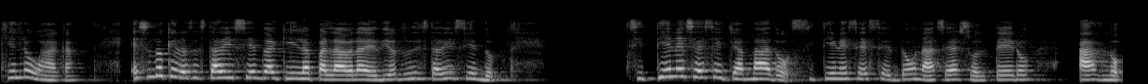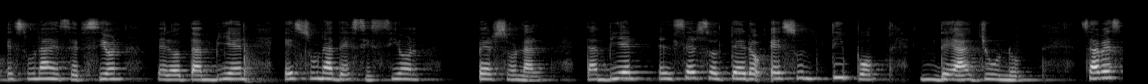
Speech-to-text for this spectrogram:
que lo haga. Eso es lo que nos está diciendo aquí la palabra de Dios. Nos está diciendo, si tienes ese llamado, si tienes ese don a ser soltero, hazlo. Es una excepción, pero también es una decisión personal. También el ser soltero es un tipo de ayuno. Sabes,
